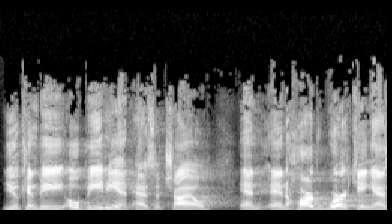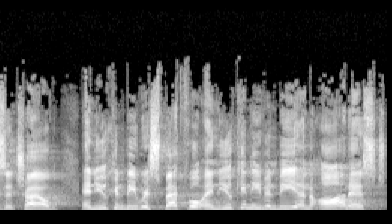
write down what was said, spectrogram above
You can be obedient as a child and, and hardworking as a child, and you can be respectful, and you can even be an honest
